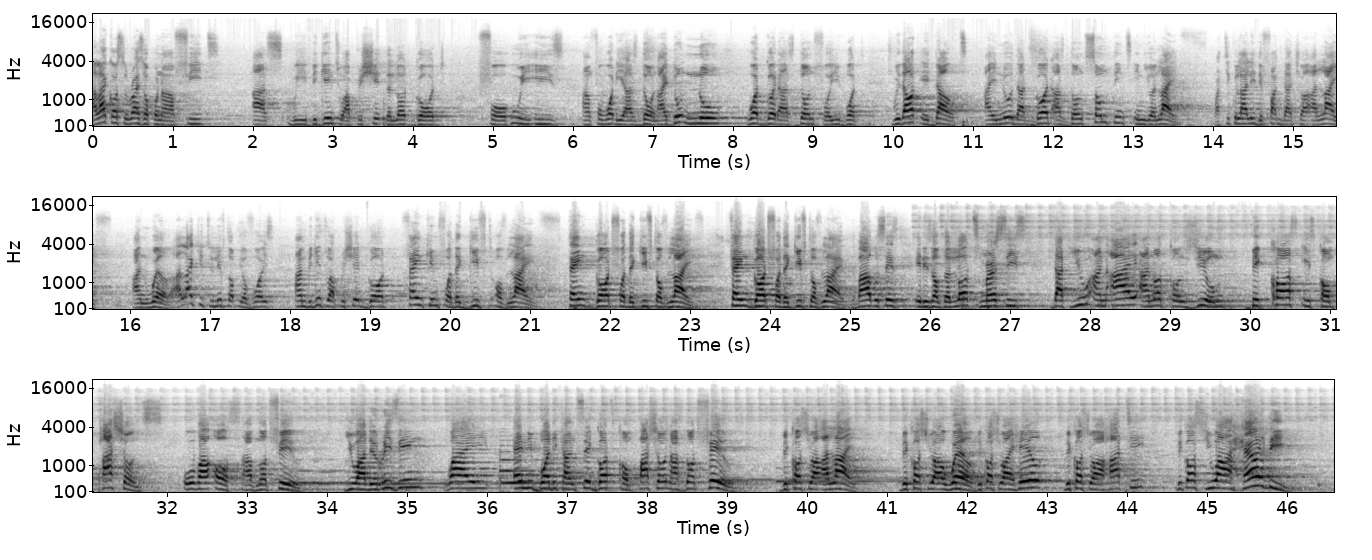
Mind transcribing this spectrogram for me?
I'd like us to rise up on our feet as we begin to appreciate the Lord God for who He is and for what He has done. I don't know what God has done for you, but without a doubt, I know that God has done some things in your life, particularly the fact that you are alive and well. I'd like you to lift up your voice and begin to appreciate God. Thank Him for the gift of life. Thank God for the gift of life. Thank God for the gift of life. The Bible says it is of the Lord's mercies that you and I are not consumed because His compassions over us have not failed. You are the reason why anybody can say God's compassion has not failed because you are alive, because you are well, because you are healed, because you are hearty, because you are healthy.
